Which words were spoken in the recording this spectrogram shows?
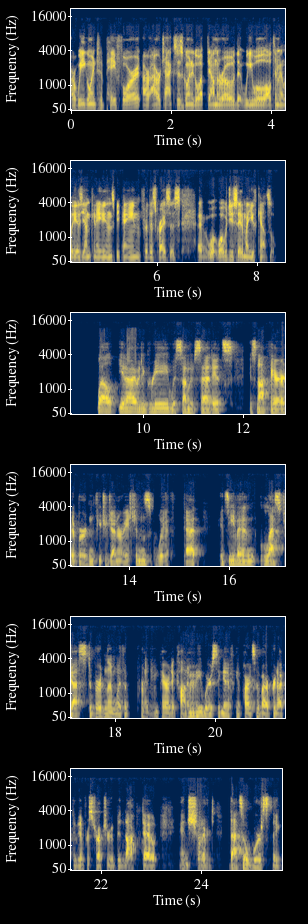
"Are we going to pay for it? Are our taxes going to go up down the road that we will ultimately, as young Canadians, be paying for this crisis?" Uh, what, what would you say to my youth council? Well, you know, I would agree with some who've said it's it's not fair to burden future generations with debt. It's even less just to burden them with a permanently impaired economy where significant parts of our productive infrastructure have been knocked out and shuttered that's a worse thing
